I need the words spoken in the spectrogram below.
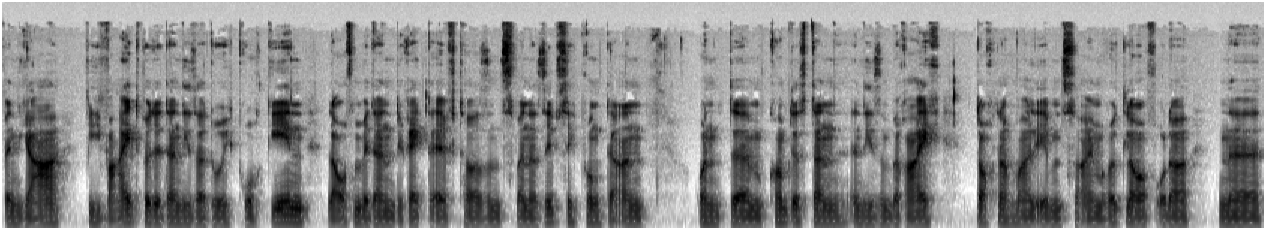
wenn ja, wie weit würde dann dieser Durchbruch gehen? Laufen wir dann direkt 11.270 Punkte an? Und ähm, kommt es dann in diesem Bereich doch nochmal eben zu einem Rücklauf oder eine,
